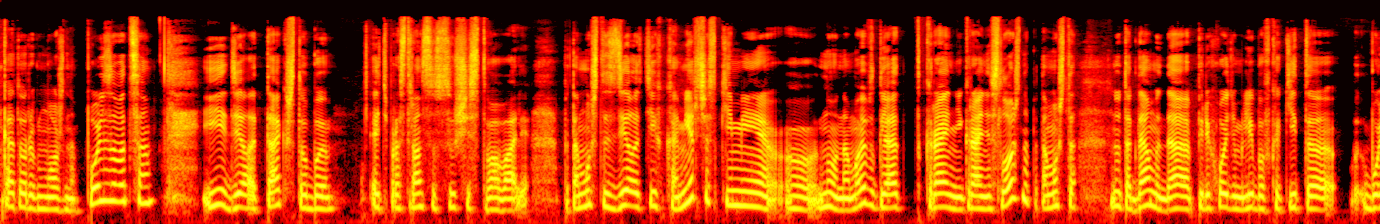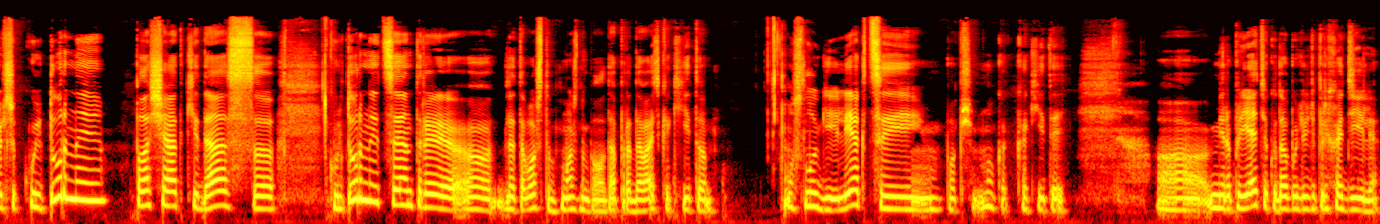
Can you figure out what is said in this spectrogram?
которым можно пользоваться и делать так, чтобы эти пространства существовали. Потому что сделать их коммерческими, э, ну, на мой взгляд, крайне-крайне сложно, потому что, ну, тогда мы, да, переходим либо в какие-то больше культурные площадки, да, с культурные центры э, для того, чтобы можно было, да, продавать какие-то услуги, лекции, в общем, ну, как какие-то мероприятия, куда бы люди приходили.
